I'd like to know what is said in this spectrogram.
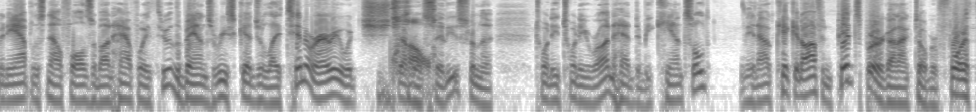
Minneapolis now falls about halfway through the band's rescheduled itinerary, which several cities from the 2020 run had to be canceled. They now kick it off in Pittsburgh on October 4th,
